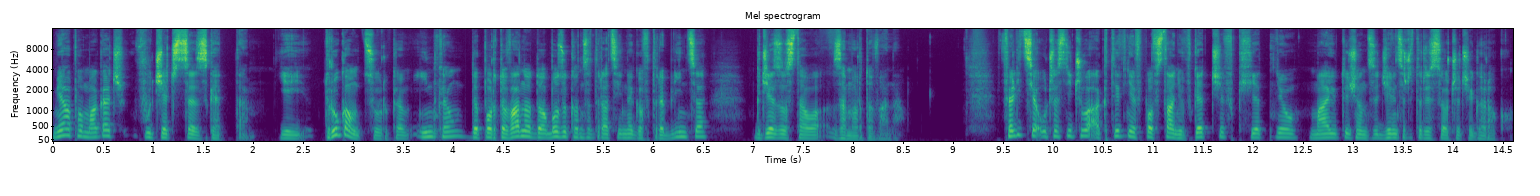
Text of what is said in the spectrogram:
Miała pomagać w ucieczce z getta. Jej drugą córkę, Inkę, deportowano do obozu koncentracyjnego w Treblince, gdzie została zamordowana. Felicja uczestniczyła aktywnie w powstaniu w getcie w kwietniu, maju 1943 roku.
